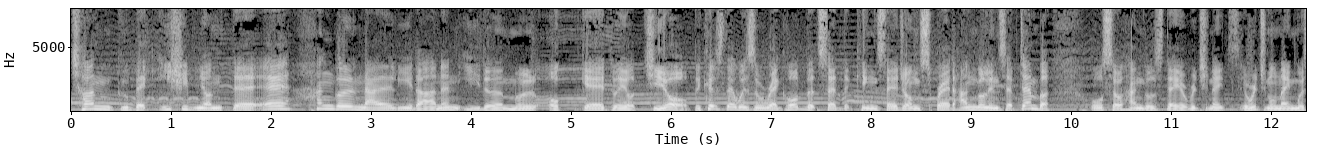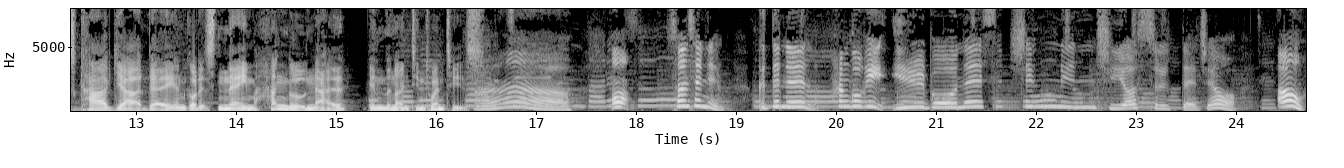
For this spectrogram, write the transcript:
1920년대에 한글날이라는 이름을 얻게 되었지요. Because there was a record that said that King Sejong spread Hangul in September. Also, Hangul's day originates, original name was Kagya Day and got its name Hangul날 in the 1920s. 아, 어, 선생님. 그때는 한국이 일본의 식민지였을 때죠. Oh,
